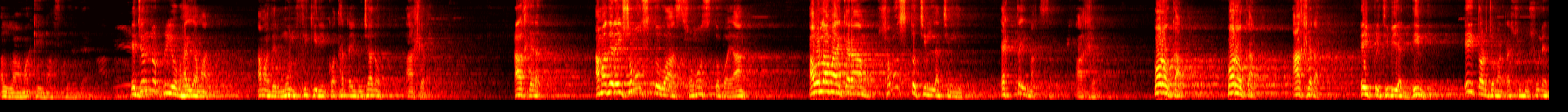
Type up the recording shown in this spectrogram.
আল্লাহ আমাকেই মাফ করে দেন। এজন্য প্রিয় ভাই আমার, আমাদের মূল ফিকিরি কথাটাই বুঝানো আখেরা আখেরা আমাদের এই সমস্ত ওয়াজ, সমস্ত বয়ান আউলামায় কেরাম, সমস্ত চিল্লা চিল্লি একটাই মাকসাদ আখেরা পরকাল পরকাল, আখেরাত। এই পৃথিবী একদিন, এই তর্জমাটা শুধু শুনেন,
